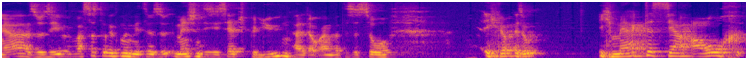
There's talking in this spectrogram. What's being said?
ja, also sie, was hast du gesagt mit also Menschen, die sich selbst belügen, halt auch einfach, das ist so, ich glaube, also ich merke das ja auch,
